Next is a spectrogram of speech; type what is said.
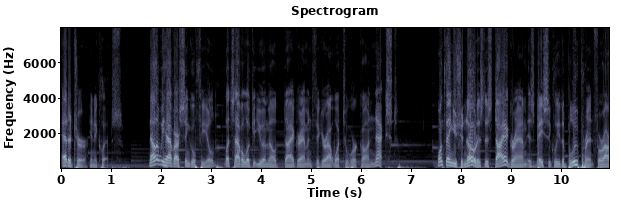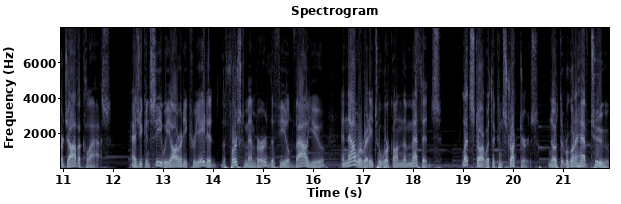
editor in Eclipse. Now that we have our single field, let's have a look at UML diagram and figure out what to work on next. One thing you should note is this diagram is basically the blueprint for our Java class. As you can see, we already created the first member, the field value, and now we're ready to work on the methods. Let's start with the constructors. Note that we're going to have two,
